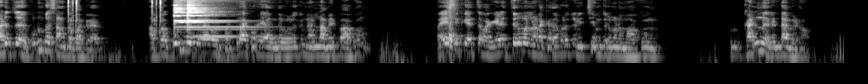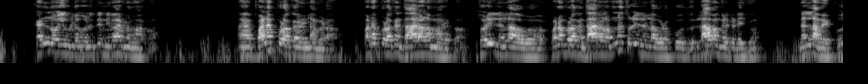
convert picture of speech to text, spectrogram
அடுத்து குடும்ப ஸ்தானத்தை பார்க்குறாரு. அப்போ குடும்பத்தில் ஒரு பற்றாக்குறையாக இருந்தவங்களுக்கு நல்ல அமைப்பாகும். வயசுக்கு ஏற்ற வகையில் திருமணம் நடக்காதவங்களுக்கு நிச்சயம் திருமணமாகும். கண் ரெண்டாம் இடம். கண் நோய் உள்ளவர்களுக்கு நிவாரணமாகும். பணப்புழக்கம் ரெண்டாம் இடம். பணப்புழக்கம் தாராளமாக இருக்கும். தொழில் நல்லா பணப்புழக்கம் தாராளம்னா தொழில் நல்லா விட போகுது லாபங்கள் கிடைக்கும். நல்ல அமைப்பு.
